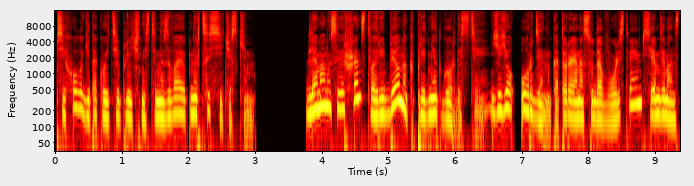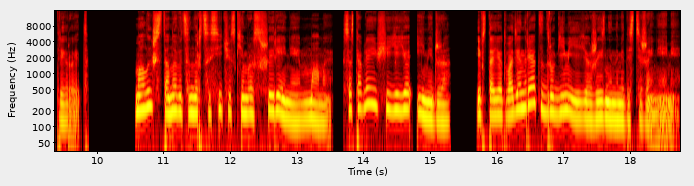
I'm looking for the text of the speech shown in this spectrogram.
Психологи такой тип личности называют нарциссическим. Для мамы совершенства ребенок предмет гордости, ее орден, который она с удовольствием всем демонстрирует. Малыш становится нарциссическим расширением мамы, составляющей ее имиджа, и встает в один ряд с другими ее жизненными достижениями.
